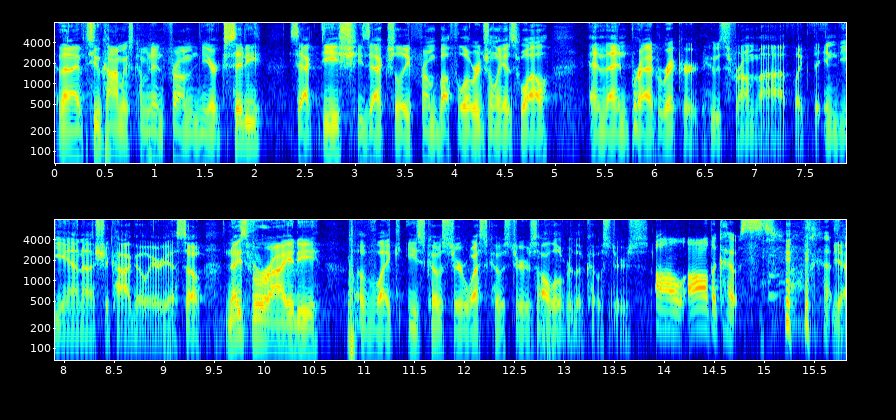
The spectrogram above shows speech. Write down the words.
And then I have two comics coming in from New York City. Zach Deesh, he's actually from Buffalo originally as well. And then Brad Rickert, who's from uh, like the Indiana, Chicago area. So nice variety of like East Coaster, West Coasters, all over the coasters. All, all the coast. All the coast. Yeah.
